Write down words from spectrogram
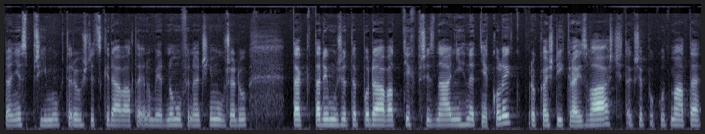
daně z příjmu, kterou vždycky dáváte jenom jednomu finančnímu úřadu, tak tady můžete podávat těch přiznání hned několik, pro každý kraj zvlášť, takže pokud máte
